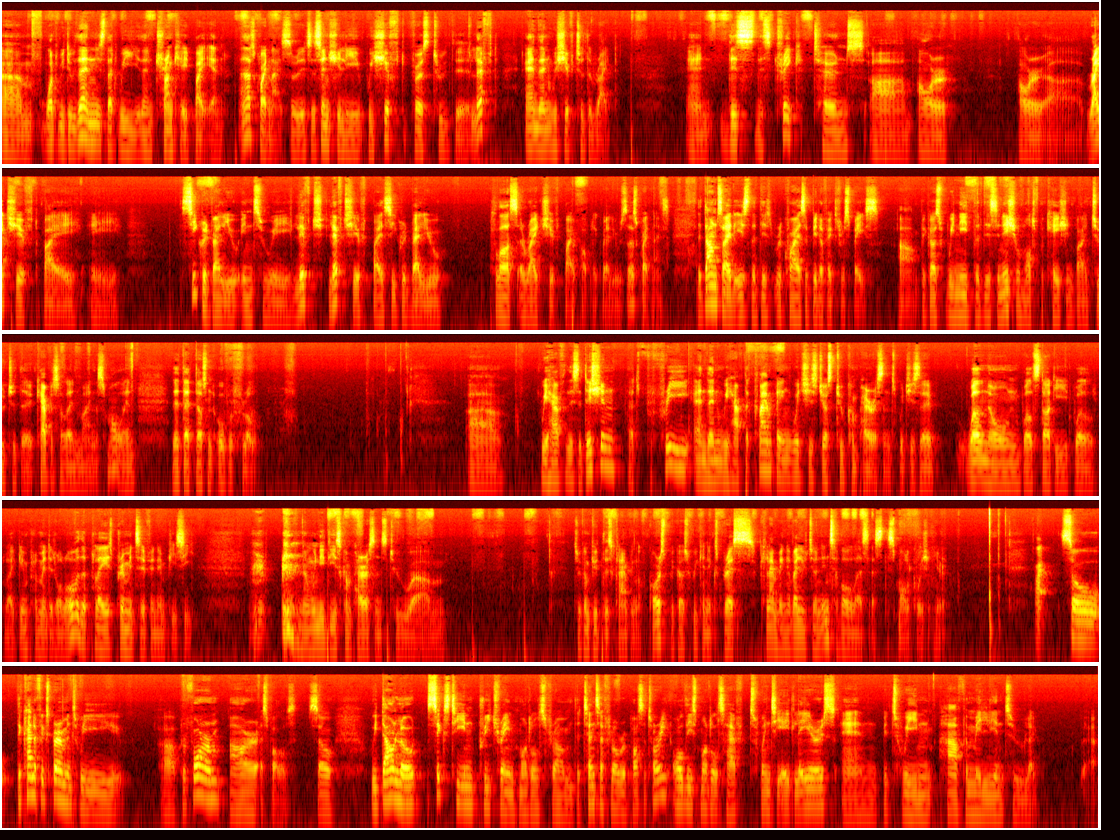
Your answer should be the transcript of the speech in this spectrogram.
Um, what we do then is that we then truncate by n, and that's quite nice. So it's essentially we shift first to the left, and then we shift to the right. And this this trick turns um, our our uh, right shift by a secret value into a left left shift by a secret value plus a right shift by a public value. So that's quite nice. The downside is that this requires a bit of extra space uh, because we need that this initial multiplication by 2 to the capital N minus small n, that that doesn't overflow. Uh, we have this addition that's for free, and then we have the clamping, which is just two comparisons, which is a well-known, well-studied, well like implemented all over the place primitive in MPC. and we need these comparisons to um, to compute this clamping, of course, because we can express clamping a value to an interval as, as the small equation here. All right, so the kind of experiments we uh, perform are as follows. So we download 16 pre-trained models from the TensorFlow repository. All these models have 28 layers and between half a million to like a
